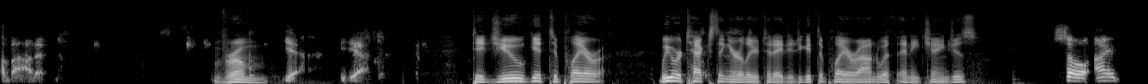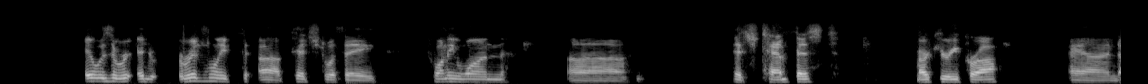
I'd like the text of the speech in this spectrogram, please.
about it Vroom. Yeah, yeah. Did you get to play? Ar- we were texting earlier today. Did you get to play around with any changes? So I, it was ori- originally uh, pitched with a 21 uh, pitch Tempest Mercury prop, and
